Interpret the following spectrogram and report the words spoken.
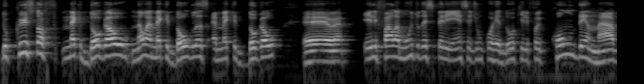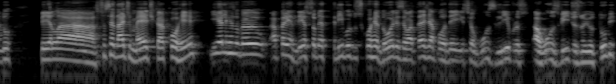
do Christoph McDougall, não é McDouglas, é McDougall. É, ele fala muito da experiência de um corredor que ele foi condenado pela Sociedade Médica a correr e ele resolveu aprender sobre a tribo dos corredores. Eu até já abordei isso em alguns livros, alguns vídeos no YouTube.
